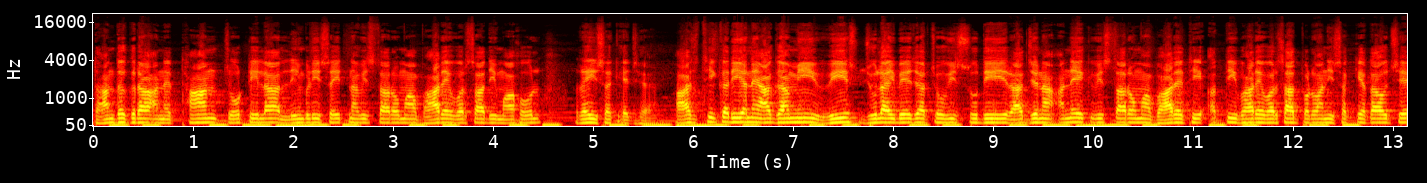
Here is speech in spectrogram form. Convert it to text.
ધાંધગ્રા અને થાન, ચોટીલા, લીંબડી સહિતના વિસ્તારોમાં ભારે વરસાદી માહોલ રહી શકે છે. આજથી કરી અને આગામી વીસ જુલાઈ બે હજાર ચોવીસ સુધી રાજ્યના અનેક વિસ્તારોમાં ભારેથી અતિ ભારે વરસાદ પડવાની શક્યતાઓ છે.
